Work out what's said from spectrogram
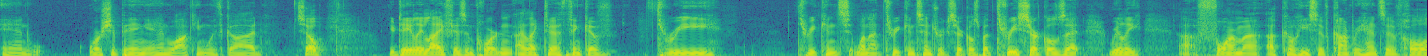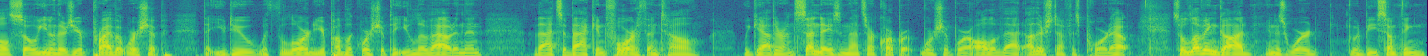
and worshiping and walking with God. So, your daily life is important. I like to think of three, three con- well, not three concentric circles, but three circles that really uh, form a, a cohesive, comprehensive whole. So, you know, there's your private worship that you do with the Lord, your public worship that you live out, and then that's a back and forth until we gather on Sundays, and that's our corporate worship where all of that other stuff is poured out. So, loving God in His Word would be something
